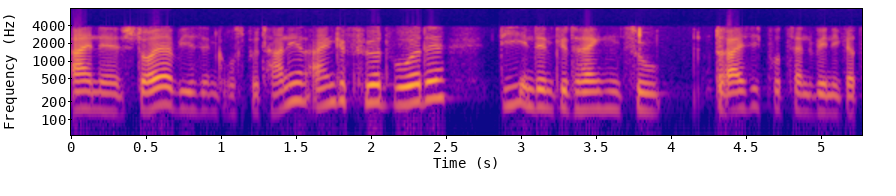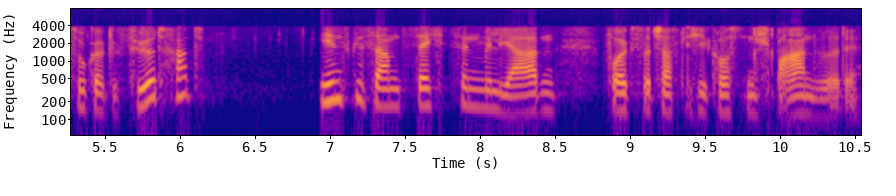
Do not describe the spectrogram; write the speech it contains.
eine Steuer, wie es in Großbritannien eingeführt wurde, die in den Getränken zu 30 Prozent weniger Zucker geführt hat, insgesamt 16 Milliarden volkswirtschaftliche Kosten sparen würde.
